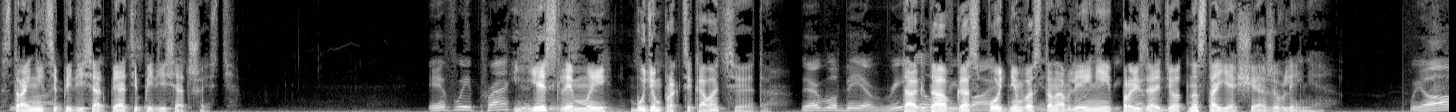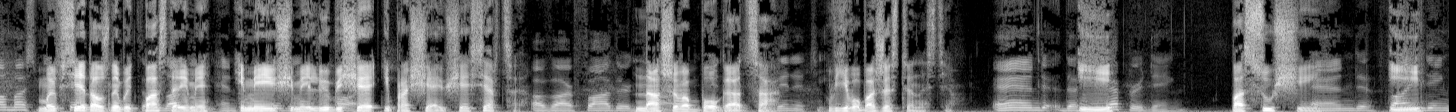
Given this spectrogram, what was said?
страницы 55 и 56. Если мы будем практиковать все это, тогда в Господнем восстановлении произойдет настоящее оживление. Мы все должны быть пастырями, имеющими любящее и прощающее сердце нашего Бога Отца в Его божественности и пасущий и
